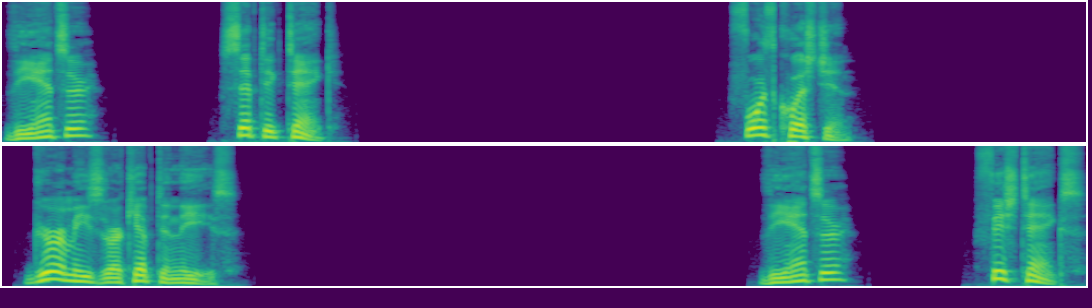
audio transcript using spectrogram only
The answer? Septic tank. Fourth question. Gouramis are kept in these. The answer? Fish tanks.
